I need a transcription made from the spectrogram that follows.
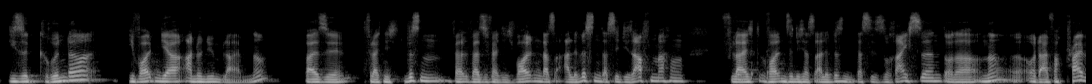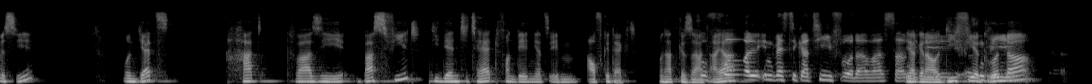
diese Gründer, die wollten ja anonym bleiben, ne? weil sie vielleicht nicht wissen, weil, weil, sie vielleicht nicht wollten, dass alle wissen, dass sie diese Affen machen. Vielleicht wollten sie nicht, dass alle wissen, dass sie so reich sind oder, ne? oder einfach Privacy. Und jetzt hat quasi BuzzFeed die Identität von denen jetzt eben aufgedeckt und hat gesagt, so ah ja. Voll investigativ oder was? Ja, genau. Die, die vier Gründer,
